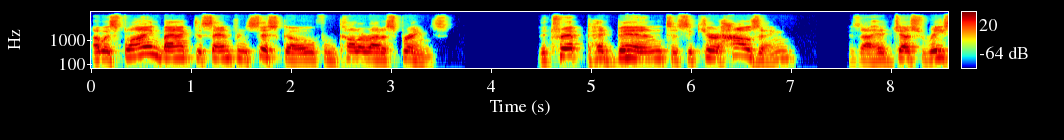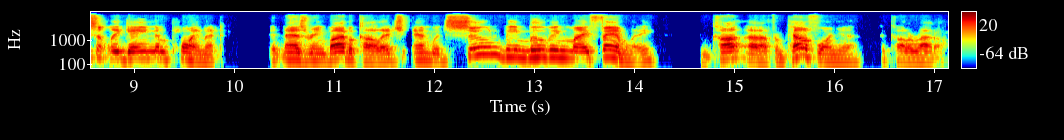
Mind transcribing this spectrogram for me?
I was flying back to San Francisco from Colorado Springs. The trip had been to secure housing, as I had just recently gained employment at Nazarene Bible College and would soon be moving my family from, uh, from California to Colorado.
